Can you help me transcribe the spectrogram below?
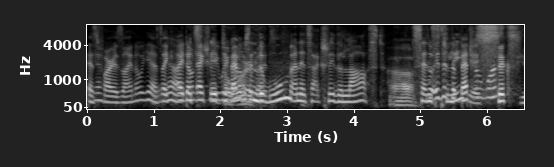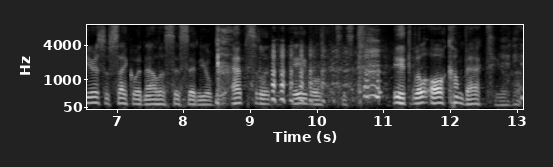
As yeah. far as I know, yes. Like yeah. I don't it's, actually it remember. develops in the womb, and it's actually the last uh, sense so is it the better one? Six years of psychoanalysis, and you'll be absolutely able. To, it will all come back to you.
